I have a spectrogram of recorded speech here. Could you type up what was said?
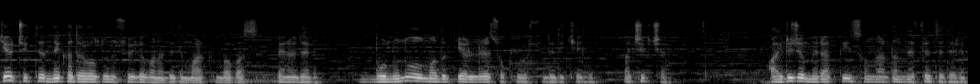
Gerçekten ne kadar olduğunu söyle bana dedi Mark'ın babası. Ben öderim. Burnunu olmadık yerlere sokuyorsun dedi Kelly. Açıkça. Ayrıca meraklı insanlardan nefret ederim.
